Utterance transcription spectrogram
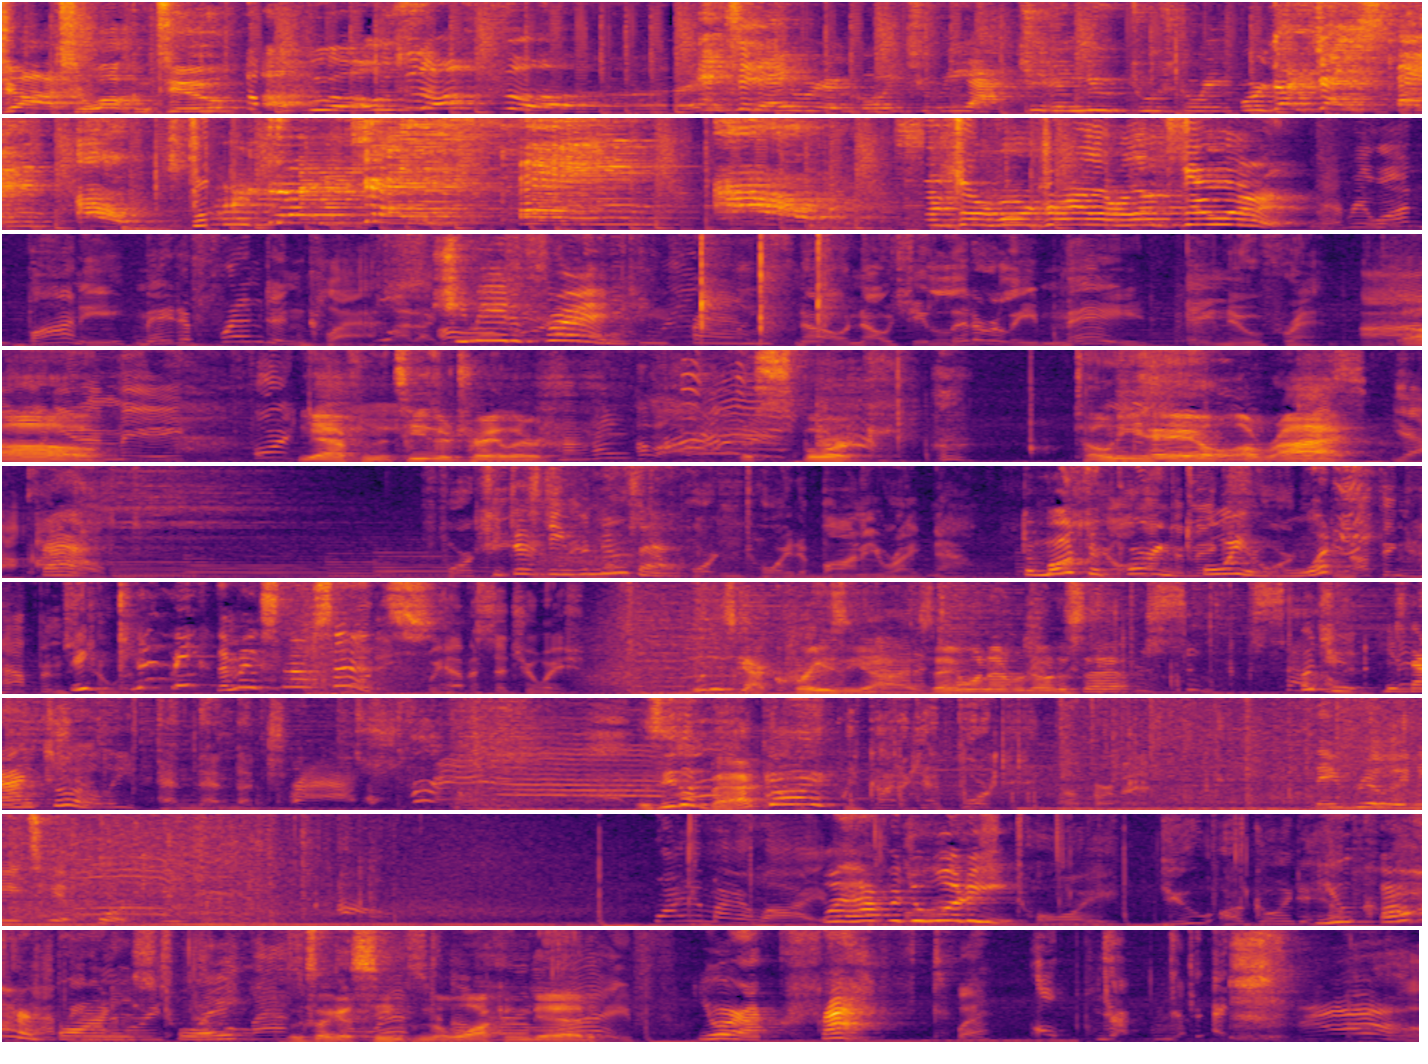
Josh, and welcome to Bros of Fun. And today we are going to react to the new Toy Story 4 that just came out. Toy Story 4 trailer. Let's do it. Everyone, Bonnie made a friend in class. She made a friend. No, no, she literally made a new friend. Ah. Oh. Yeah, from the teaser trailer. The Spork. Tony Hale. All right. Yeah, Crap. Forky She doesn't is the even know most that. important toy to Bonnie right now. The most We important to toy sure what? Nothing happens Are you to kidding him. me? That makes no sense. We have a situation. Woody's got crazy eyes. Anyone ever notice that? Told you, he's not a toy. And then the trash. Is he the bad guy? We've got to get Forky. They really need to get Forky. Why am I alive? What happened to Woody? Toy. You are going to You help create are happy Bonnie's toy. for the last Looks like a scene from The Walking Dead. You're a craft. What? Oh, yeah, yeah.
